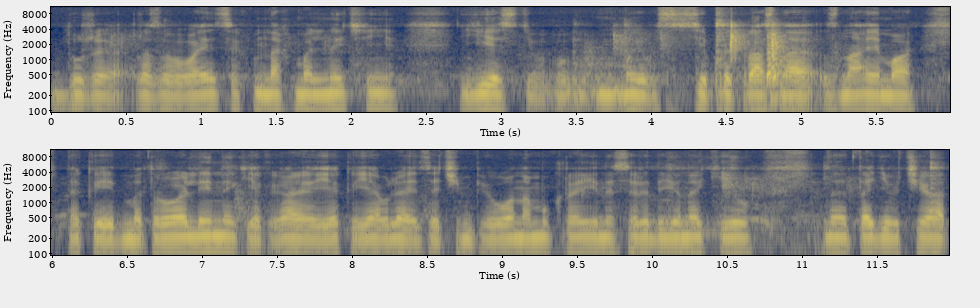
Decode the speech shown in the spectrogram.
дуже розвивається на Хмельниччині. Є, ми всі прекрасно знаємо такий Дмитро Олійник, який, є чемпіоном України серед юнаків е, та дівчат.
